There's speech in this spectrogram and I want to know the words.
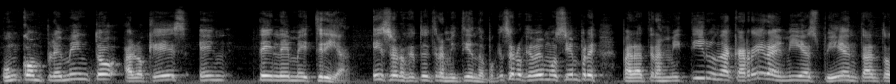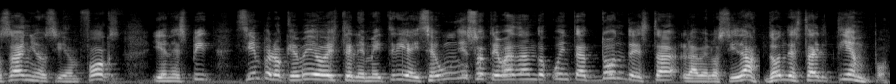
un complemento a lo que es en telemetría. Eso es lo que estoy transmitiendo, porque eso es lo que vemos siempre para transmitir una carrera en ESPN tantos años y en Fox y en Speed. Siempre lo que veo es telemetría y según eso te vas dando cuenta dónde está la velocidad, dónde está el tiempo.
